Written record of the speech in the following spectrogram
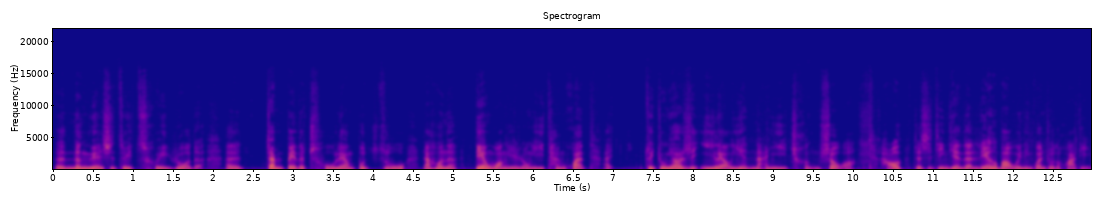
呃，能源是最脆弱的，呃，战备的储量不足，然后呢，电网也容易瘫痪，哎、最重要的是医疗也难以承受啊。好，这是今天的联合报为您关注的话题。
